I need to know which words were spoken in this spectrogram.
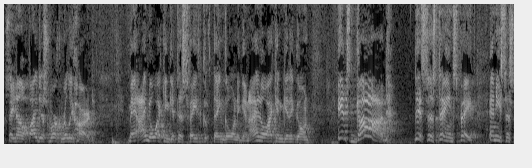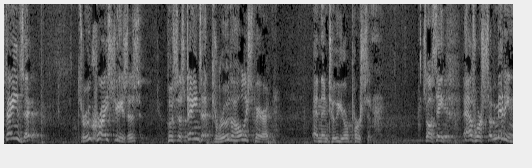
Say, now, if I just work really hard, man, I know I can get this faith thing going again. I know I can get it going. It's God that sustains faith. And he sustains it through Christ Jesus, who sustains it through the Holy Spirit, and then to your person. So, see, as we're submitting,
